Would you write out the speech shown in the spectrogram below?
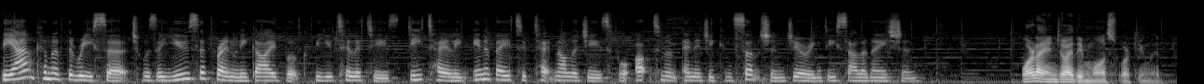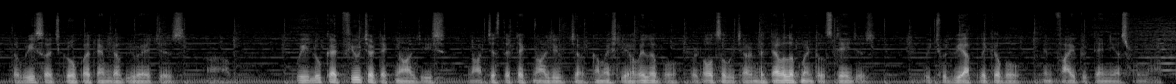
The outcome of the research was a user-friendly guidebook for utilities detailing innovative technologies for optimum energy consumption during desalination. What I enjoy the most working with the research group at MWH is we look at future technologies, not just the technologies which are commercially available, but also which are in the developmental stages, which would be applicable in five to ten years from now.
